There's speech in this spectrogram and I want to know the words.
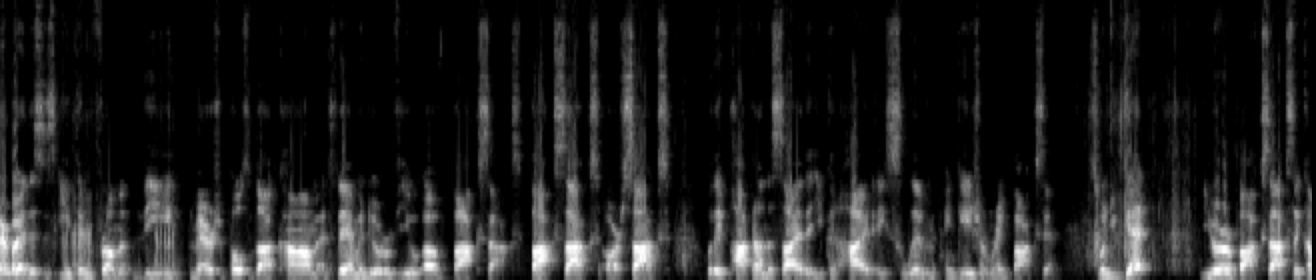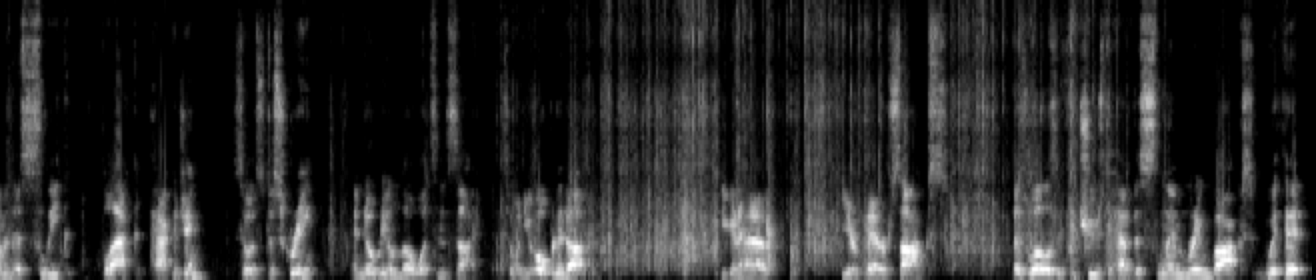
Hey everybody, this is Ethan from themarriageproposal.com and today I'm going to do a review of box socks. Box socks are socks with a pocket on the side that you can hide a slim engagement ring box in. So when you get your box socks, they come in this sleek black packaging, so it's discreet and nobody will know what's inside. So when you open it up, you're going to have your pair of socks, as well as if you choose to have the slim ring box with it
